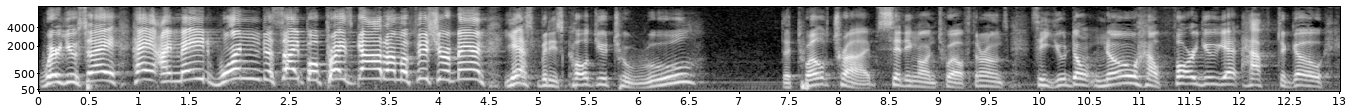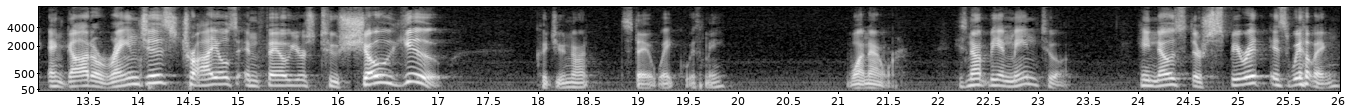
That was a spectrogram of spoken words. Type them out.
where you say, Hey, I made one disciple, praise God, I'm a fisher of man. Yes, but He's called you to rule the 12 tribes sitting on 12 thrones. See, you don't know how far you yet have to go, and God arranges trials and failures to show you. Could you not stay awake with me? One hour. He's not being mean to them. He knows their spirit is willing,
